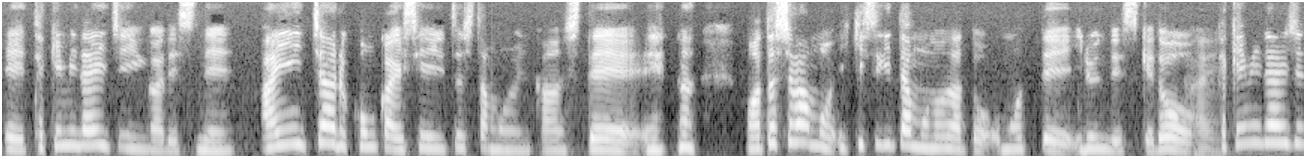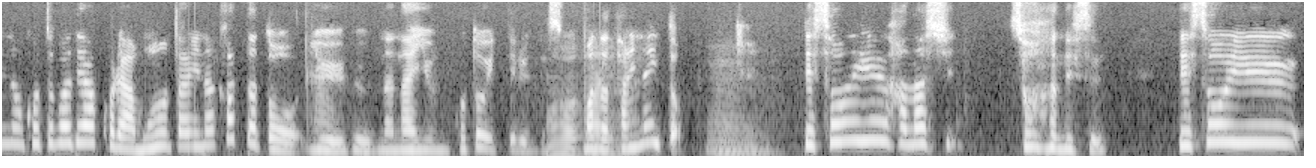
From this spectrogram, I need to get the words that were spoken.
えー、竹見大臣がですね、IHR 今回成立したものに関して、えー、私はもう行き過ぎたものだと思っているんですけど、はい、竹見大臣の言葉ではこれは物足りなかったというふうな内容のことを言ってるんです。まだ足りないと、うん。で、そういう話、そうなんです。で、そういう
